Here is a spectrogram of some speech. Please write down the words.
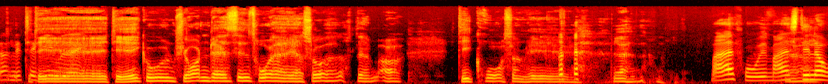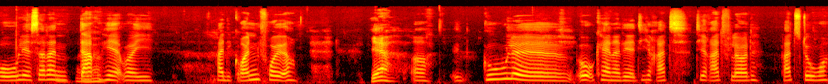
er det lidt til det, ud af. det er ikke uden 14 dage siden, tror jeg, jeg så dem, og de gror som helt... ja, Meget frodigt, meget Ja. stille og roligt. Og så er der en dam Ja. her, hvor I har de grønne frøer. ja, Og gule åkander der, de er, ret, de er ret flotte, ret store.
